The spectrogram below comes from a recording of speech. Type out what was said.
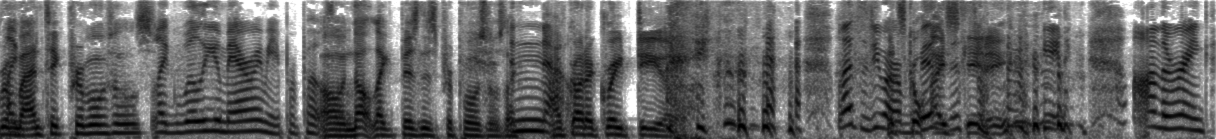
romantic proposals. like "Will you marry me?" proposals. oh, not like business proposals. Like No. I've got a great deal. Let's do Let's our business skating. on the rink.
